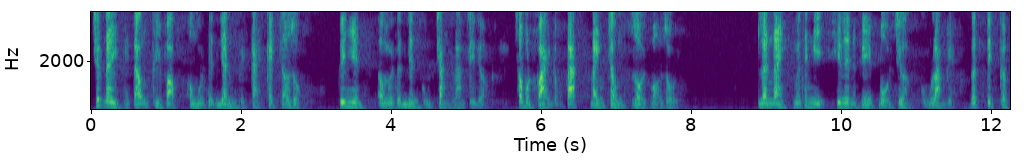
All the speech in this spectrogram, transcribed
Trước đây người ta cũng kỳ vọng ông Nguyễn Thiện Nhân về cải cách giáo dục. Tuy nhiên, ông Nguyễn Thiện Nhân cũng chẳng làm gì được sau một vài động tác đánh trống rồi bỏ rồi. Lần này Nguyễn thành Nghị khi lên ghế Bộ trưởng cũng làm việc rất tích cực.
